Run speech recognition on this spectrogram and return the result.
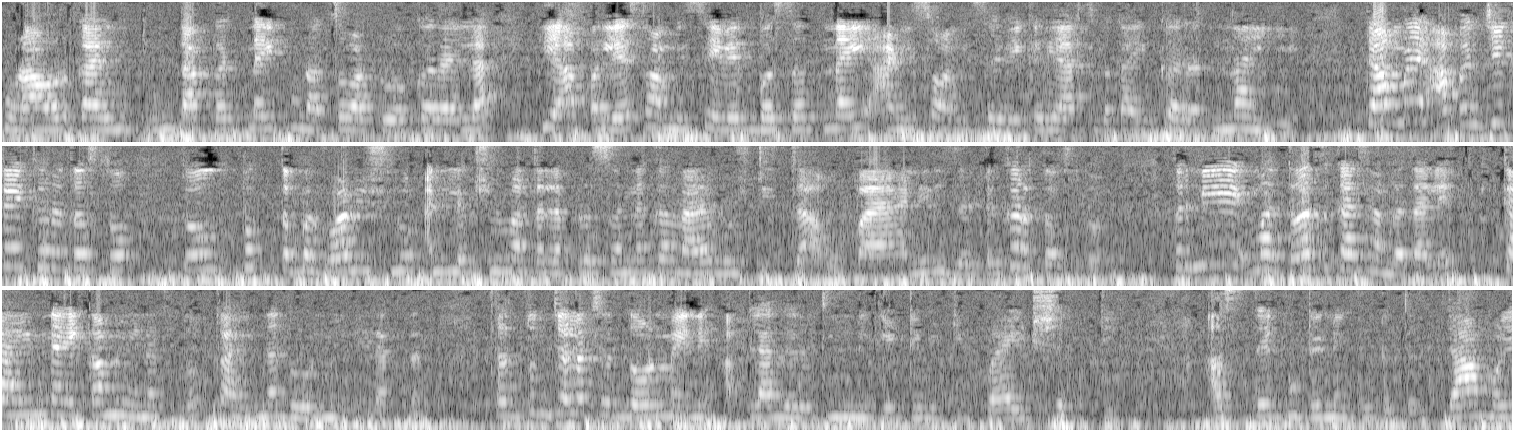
कुणावर काय उतरून टाकत नाही कुणाचं वाटोळं करायला. ही आपल्या स्वामी सेवेत बसत नाही आणि स्वामी सेवेकरी असलं काही करत नाहीये. त्यामुळे आपण जे काही करत असतो तो फक्त भगवान विष्णू आणि लक्ष्मी माताला प्रसन्न करणाऱ्या गोष्टीचा उपाय आणि रिझल्ट करत असतो. तर मी महत्वाचं काय सांगत आले? की काहींना एका महिन्यात होतो काहींना दोन महिने लागतात. तर तुमच्या लक्षात दोन महिने आपल्या घरातली निगेटिव्हिटी वाईट शक्ती. असते कुठे नाही कुठे तर. त्यामुळे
